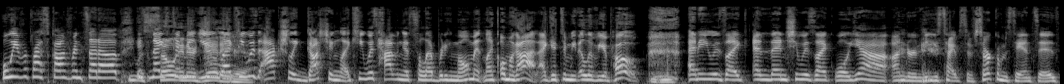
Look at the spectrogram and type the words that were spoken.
Well we have a press conference set up. It's nice so to meet you. Like he was actually gushing. Like he was having a celebrity moment like oh my god i get to meet olivia pope. Mm-hmm. and he was like and then she was like well yeah under these types of circumstances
